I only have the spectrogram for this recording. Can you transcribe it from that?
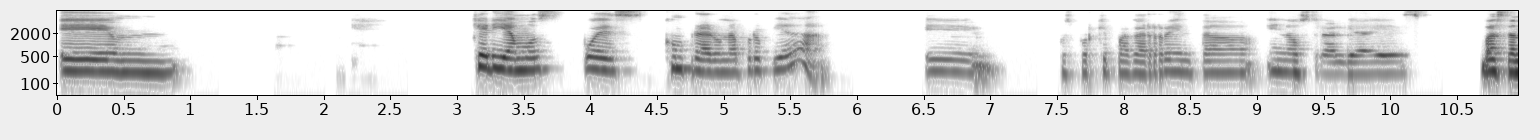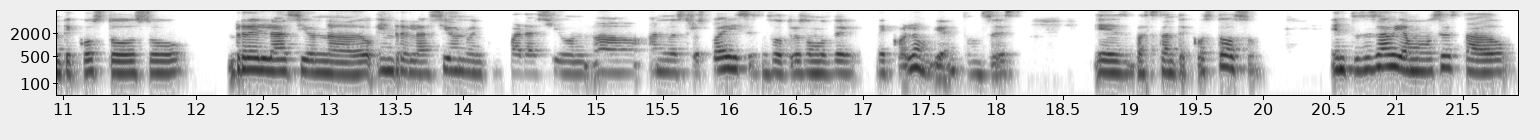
Em, queríamos pues comprar una propiedad, eh, pues porque pagar renta en Australia es bastante costoso relacionado, en relación o en comparación a, nuestros países. Nosotros somos de, Colombia, entonces es bastante costoso. Entonces habíamos estado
